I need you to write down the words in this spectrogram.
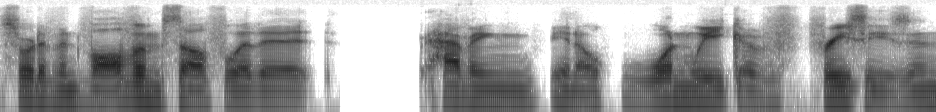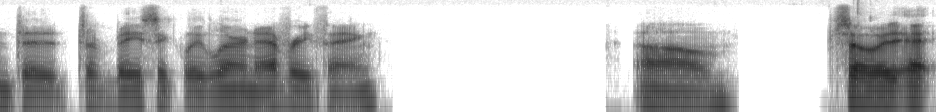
sort of involve himself with it, having you know one week of preseason to to basically learn everything. Um, so it,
